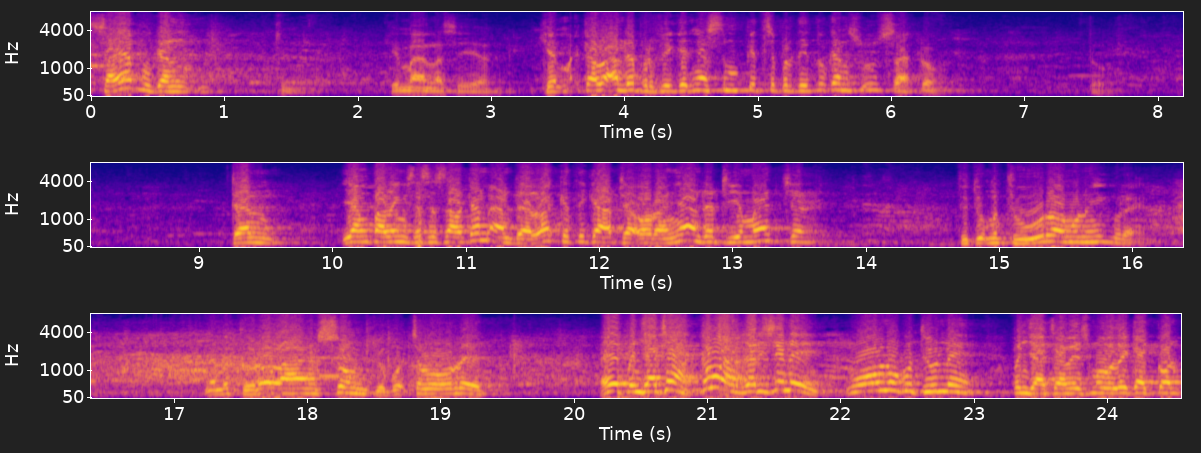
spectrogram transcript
saya bukan gimana sih ya kalau anda berpikirnya sempit seperti itu kan susah dong. Tuh. Dan yang paling saya sesalkan adalah ketika ada orangnya anda diam aja. Duduk meduro ngono iku rek. Nah meduro langsung jupuk celurit. Eh penjajah keluar dari sini. Ngono kudune. Penjajah wis mulai kekon.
